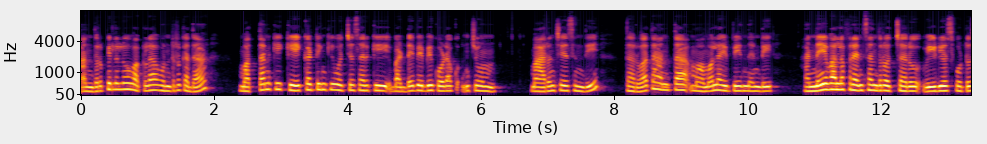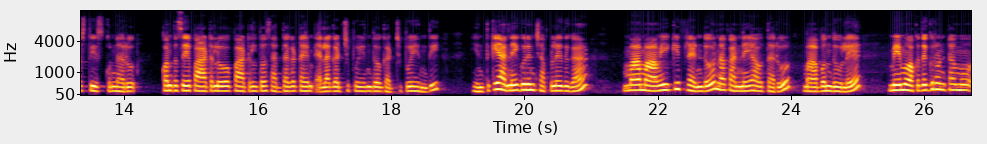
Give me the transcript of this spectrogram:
అందరు పిల్లలు ఒకలా ఉండరు కదా. మొత్తానికి కేక్ కటింగ్కి వచ్చేసరికి బర్త్డే బేబీ కూడా కొంచెం మారం చేసింది. తర్వాత అంతా మామూలు అయిపోయిందండి. అన్నయ్య వాళ్ళ ఫ్రెండ్స్ అందరూ వచ్చారు వీడియోస్ ఫొటోస్ తీసుకున్నారు. కొంతసేపు ఆటలు పాటలతో సరదాగా టైం ఎలా గడిచిపోయిందో గడిచిపోయింది. ఇంతకీ అన్నయ్య గురించి చెప్పలేదుగా. మా మామయ్యకి ఫ్రెండ్ నాకు అన్నయ్య అవుతారు. మా బంధువులే. మేము ఒక దగ్గర ఉంటాము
